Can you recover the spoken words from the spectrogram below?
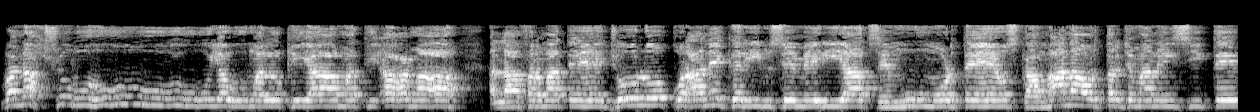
ونحشره يوم القیامت اللہ فرماتے ہیں، جو لوگ قرآن کریم سے میری یاد سے منہ موڑتے ہیں، اس کا معنی اور ترجمہ نہیں سیکھتے،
